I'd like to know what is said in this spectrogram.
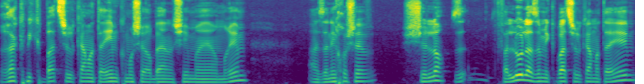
רק מקבץ של כמה תאים, כמו שהרבה אנשים אה, אומרים, אז אני חושב שלא. זה, פלולה זה מקבץ של כמה תאים,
